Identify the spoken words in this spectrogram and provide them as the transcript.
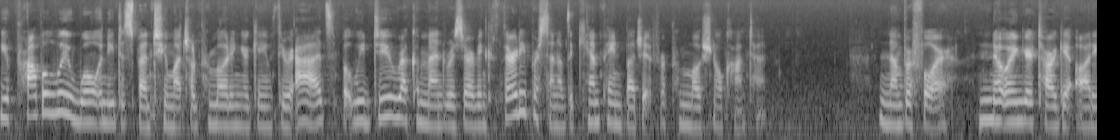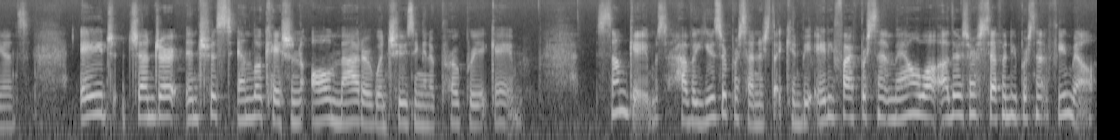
you probably won't need to spend too much on promoting your game through ads, but we do recommend reserving 30% of the campaign budget for promotional content. Number four, knowing your target audience. Age, gender, interest, and location all matter when choosing an appropriate game. Some games have a user percentage that can be 85% male while others are 70% female.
